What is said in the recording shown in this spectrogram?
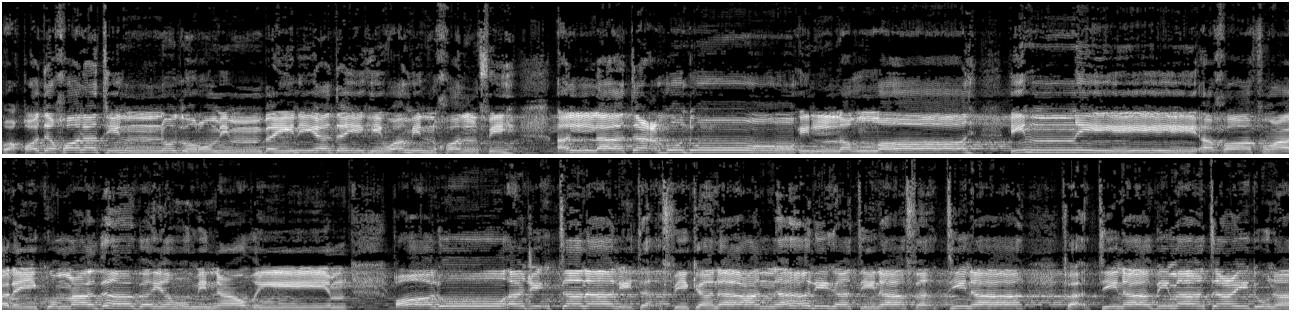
وقد خلت النذر من بين يديه ومن خلفه ألا تعبدوا إلا الله. إني أخاف عليكم عذاب يوم عظيم. قالوا أجئتنا لتأفكنا عن آلهتنا فأتنا فأتنا بما تعدنا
